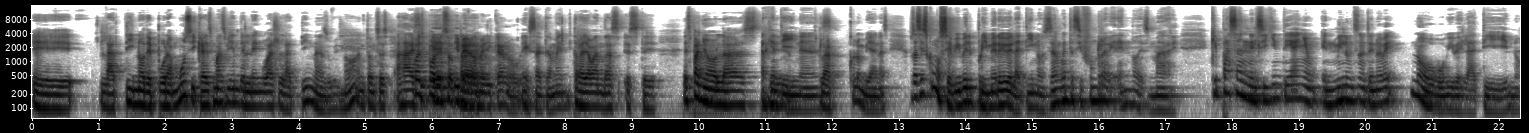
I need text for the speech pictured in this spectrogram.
eh, latino de pura música, es más bien de lenguas latinas, güey, ¿no? Entonces, Ajá, Pues es, por es eso trae- iberoamericano, güey. Exactamente. trae bandas este, españolas, eh, argentinas, claro. colombianas. Pues así es como se vive el primero Vive Latino. ¿Se dan cuenta? Sí fue un reverendo desmadre. ¿Qué pasa en el siguiente año? En 1999 no hubo Vive Latino.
